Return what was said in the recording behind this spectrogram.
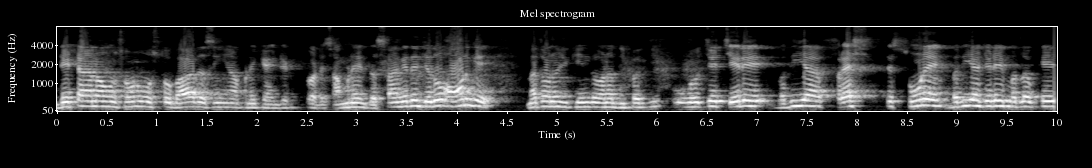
ਡੇਟਾ ਅਨਾਉਂਸ ਹੋਣ, ਉਸ ਤੋਂ ਬਾਅਦ ਅਸੀਂ ਆਪਣੇ ਕੈਂਡੀਡੇਟ ਤੁਹਾਡੇ ਸਾਹਮਣੇ ਦੱਸਾਂਗੇ ਤੇ ਜਦੋਂ ਆਉਣਗੇ, ਮੈਂ ਤੁਹਾਨੂੰ ਯਕੀਨ ਦਿਵਾਉਣਾ ਦੀਪਕ ਜੀ, ਉਹ ਜੇ ਚਿਹਰੇ ਵਧੀਆ ਫਰੈਸ਼ ਤੇ ਸੋਹਣੇ, ਵਧੀਆ ਜਿਹੜੇ ਮਤਲਬ ਕਿ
